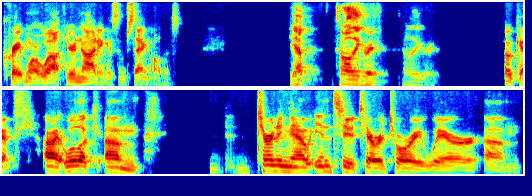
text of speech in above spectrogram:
create more wealth you're nodding as i'm saying all this Yep, totally agree. Totally agree. Okay. All right. Well, look, um, turning now into territory where um,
